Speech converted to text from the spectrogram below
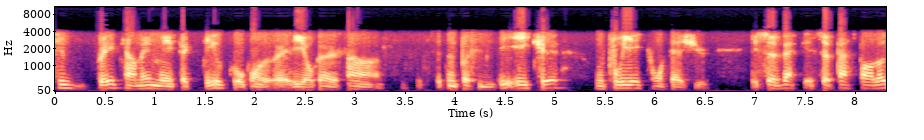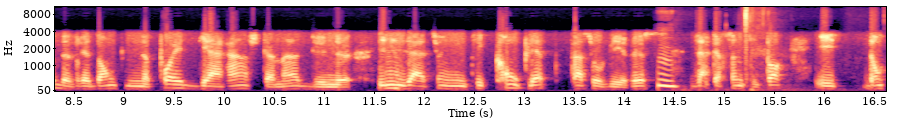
si vous pouvez quand même infecté, il n'y a aucun sens, c'est une possibilité, et que vous pourriez être contagieux. Et ce, ce passeport-là devrait donc ne pas être garant justement d'une immunisation, immunité complète face au virus hmm. de la personne qui le porte. Et donc,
